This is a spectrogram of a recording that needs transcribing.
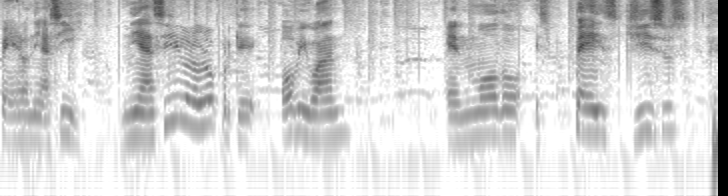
Pero ni así. Ni así lo logró porque Obi-Wan en modo Space Jesus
